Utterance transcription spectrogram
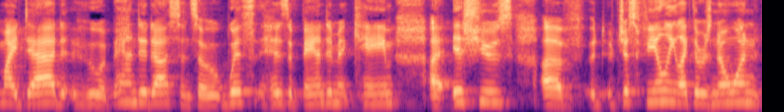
my dad who abandoned us. And so with his abandonment came uh, issues of just feeling like there was no one,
